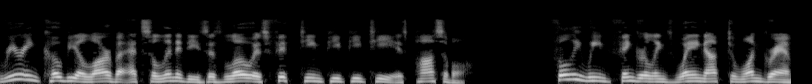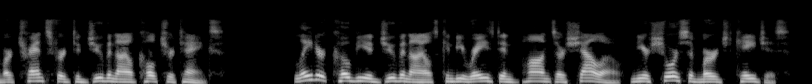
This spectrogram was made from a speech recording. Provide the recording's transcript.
Rearing cobia larvae at salinities as low as 15 ppt is possible. Fully weaned fingerlings weighing up to 1 gram are transferred to juvenile culture tanks. Later cobia juveniles can be raised in ponds or shallow, near-shore submerged cages.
